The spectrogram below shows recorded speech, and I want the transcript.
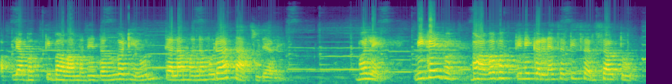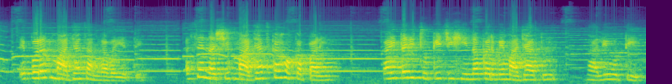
आपल्या भक्तिभावामध्ये दंग ठेवून त्याला मनमुराद नाचू द्यावे. भले मी काही भक् भावभक्तीने करण्यासाठी सरसावतो ते परत माझ्याच अंगावर येते. असे नशीब माझ्याच का हो कपाळी? काहीतरी चुकीची हीनकर्मे माझ्या हातून झाली होती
